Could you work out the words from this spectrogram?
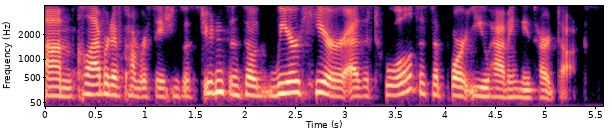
um, collaborative conversations with students. And so we're here as a tool to support you having these hard talks.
